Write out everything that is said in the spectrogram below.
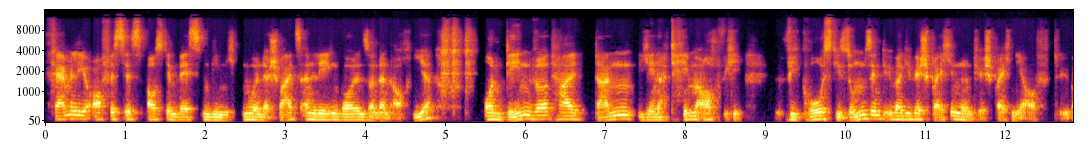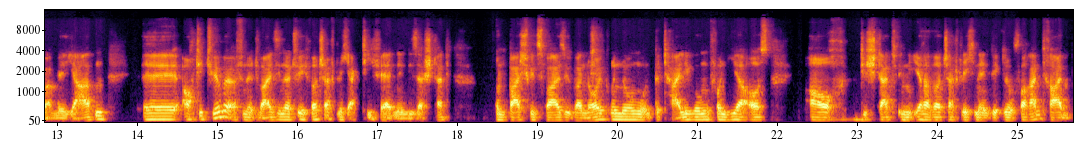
Family Offices aus dem Westen, die nicht nur in der Schweiz anlegen wollen, sondern auch hier. Und denen wird halt dann, je nachdem auch, wie, wie groß die Summen sind, über die wir sprechen, und wir sprechen ja oft über Milliarden, äh, auch die Tür geöffnet, weil sie natürlich wirtschaftlich aktiv werden in dieser Stadt und beispielsweise über Neugründungen und Beteiligungen von hier aus auch die Stadt in ihrer wirtschaftlichen Entwicklung vorantreiben.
